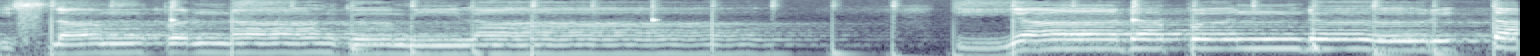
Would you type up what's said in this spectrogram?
Islam pernah gemilang. Tiada penderitaan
